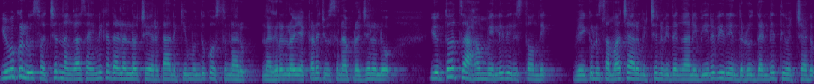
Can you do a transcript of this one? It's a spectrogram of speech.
యువకులు స్వచ్ఛందంగా సైనిక దళంలో చేరటానికి ముందుకొస్తున్నారు. నగరంలో ఎక్కడ చూసినా ప్రజలలో యుద్ధోత్సాహం వెల్లివిరుస్తోంది వేగులు సమాచారం ఇచ్చిన విధంగానే వీరవీరేంద్రుడు దండెత్తి వచ్చాడు.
